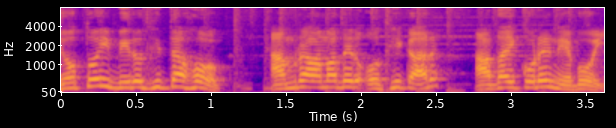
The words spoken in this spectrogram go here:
যতই বিরোধিতা হোক, আমরা আমাদের অধিকার আদায় করে নেবই।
